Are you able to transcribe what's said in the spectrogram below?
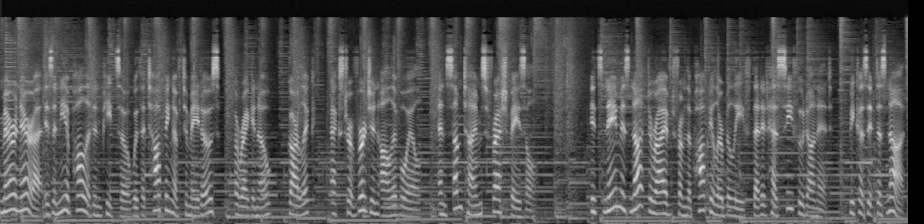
Marinara is a Neapolitan pizza with a topping of tomatoes, oregano, garlic, extra virgin olive oil, and sometimes fresh basil. Its name is not derived from the popular belief that it has seafood on it, because it does not,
